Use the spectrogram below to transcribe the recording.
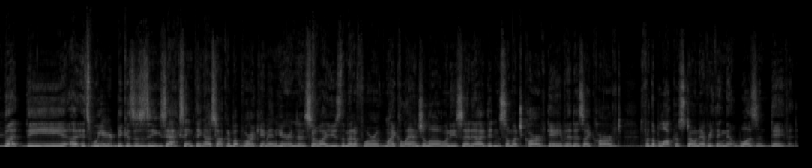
but the uh, it's weird because this is the exact same thing I was talking about before I came in here, and so I used the metaphor of Michelangelo when he said, "I didn't so much carve David as I carved for the block of stone everything that wasn't David,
